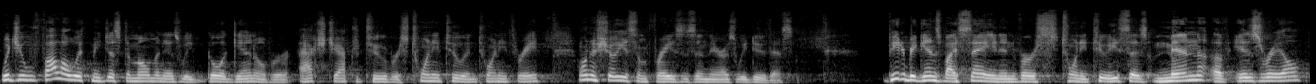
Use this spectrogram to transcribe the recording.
Would you follow with me just a moment as we go again over Acts chapter 2, verse 22 and 23? I want to show you some phrases in there as we do this. Peter begins by saying in verse 22, he says, Men of Israel.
